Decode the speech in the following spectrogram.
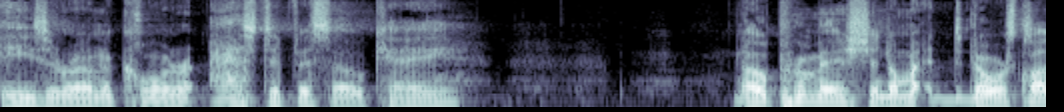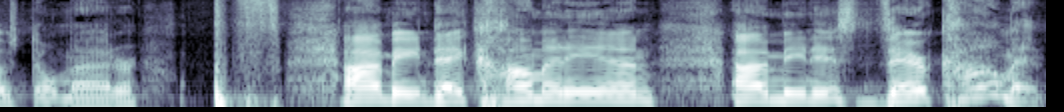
ease around the corner, asked if it's okay. No permission. Don't the door's closed. Don't matter. I mean, they coming in. I mean, it's they're coming.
